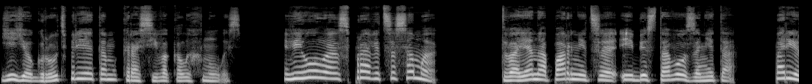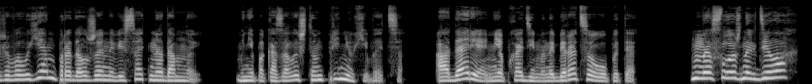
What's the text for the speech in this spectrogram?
Ее грудь при этом красиво колыхнулась. «Виола справится сама». «Твоя напарница и без того занята», парировал Ян, продолжая нависать надо мной. Мне показалось, что он принюхивается. А Дарья необходимо набираться опыта. «На сложных делах?»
